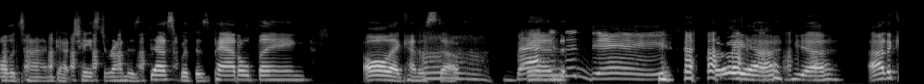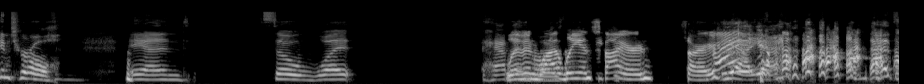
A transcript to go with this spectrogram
all the time, got chased around his desk with his paddle thing, all that kind of stuff. Back in the day. Oh yeah, yeah. Out of control. And so what happened Living was- wildly inspired. Sorry. Right? Yeah, yeah. that's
